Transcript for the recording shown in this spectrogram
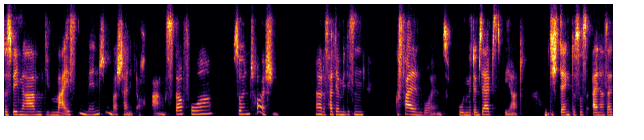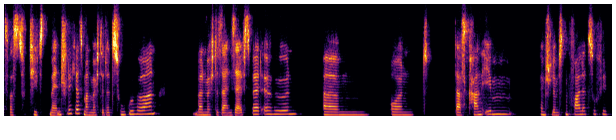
deswegen haben die meisten Menschen wahrscheinlich auch Angst davor, zu enttäuschen. Ja, das hat ja mit diesen gefallen wollen zu tun, mit dem Selbstwert. Und ich denke, das ist einerseits was zutiefst Menschliches. Man möchte dazugehören. Man möchte seinen Selbstwert erhöhen. Ähm, und das kann eben im schlimmsten Falle zu viel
